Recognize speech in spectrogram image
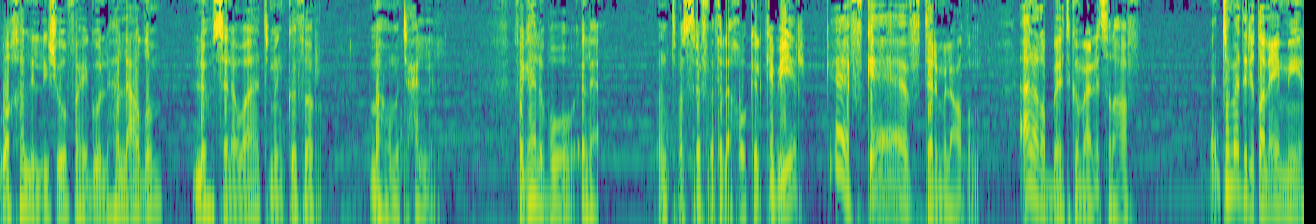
واخلي اللي يشوفه يقول هالعظم له سنوات من كثر ما هو متحلل. فقال أبوه لا أنت مسرف مثل أخوك الكبير. كيف كيف ترمي العظم؟ أنا ربيتكم على الإسراف. أنتم ما أدري طالعين مين.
